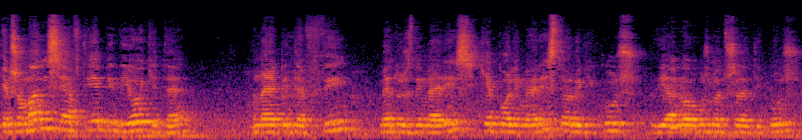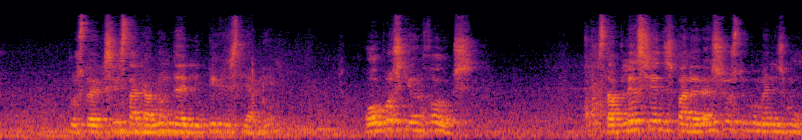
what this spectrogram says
Η εξομάλυνση αυτή επιδιώκεται να επιτευχθεί με τους διμερείς και πολυμερείς θεολογικούς διαλόγους με τους αιρετικούς, που στο εξής θα καλούνται λοιποί χριστιανοί, όπως και οι Ορθόδοξοι, στα πλαίσια της πανερέσεως του οικουμενισμού.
